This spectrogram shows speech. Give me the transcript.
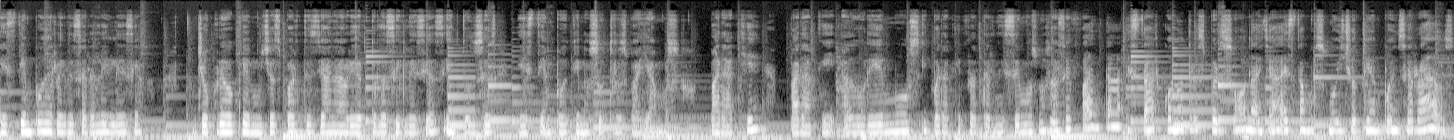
es tiempo de regresar a la iglesia. Yo creo que en muchas partes ya han abierto las iglesias y entonces es tiempo de que nosotros vayamos. ¿Para qué? Para que adoremos y para que fraternicemos. Nos hace falta estar con otras personas, ya estamos mucho tiempo encerrados.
